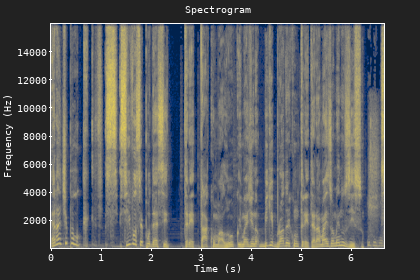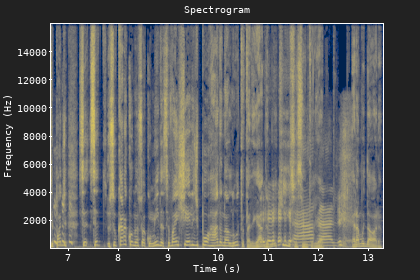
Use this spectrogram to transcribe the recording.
Era tipo, se você pudesse tretar com o maluco, imagina, Big Brother com treta, era mais ou menos isso. Você pode. cê- cê- se o cara comeu sua comida, você vai encher ele de porrada na luta, tá ligado? É meio que isso, assim, tá ligado? Era muito da hora.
